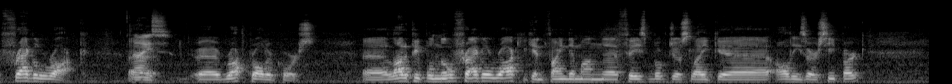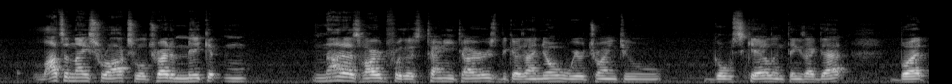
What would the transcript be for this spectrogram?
Fraggle Rock. Uh, Nice. Uh, rock crawler course. Uh, a lot of people know Fraggle Rock. You can find them on uh, Facebook, just like uh, Ollie's RC Park. Lots of nice rocks. We'll try to make it m- not as hard for those tiny tires because I know we're trying to go scale and things like that. But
